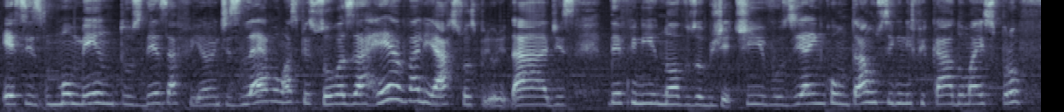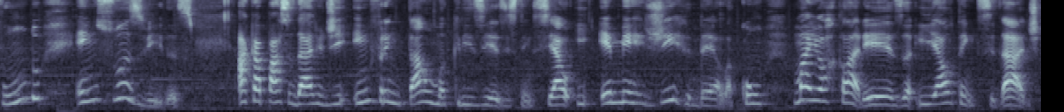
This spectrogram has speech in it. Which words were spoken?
esses momentos desafiantes levam as pessoas a reavaliar suas prioridades, definir novos objetivos e a encontrar um significado mais profundo em suas vidas. A capacidade de enfrentar uma crise existencial e emergir dela com maior clareza e autenticidade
